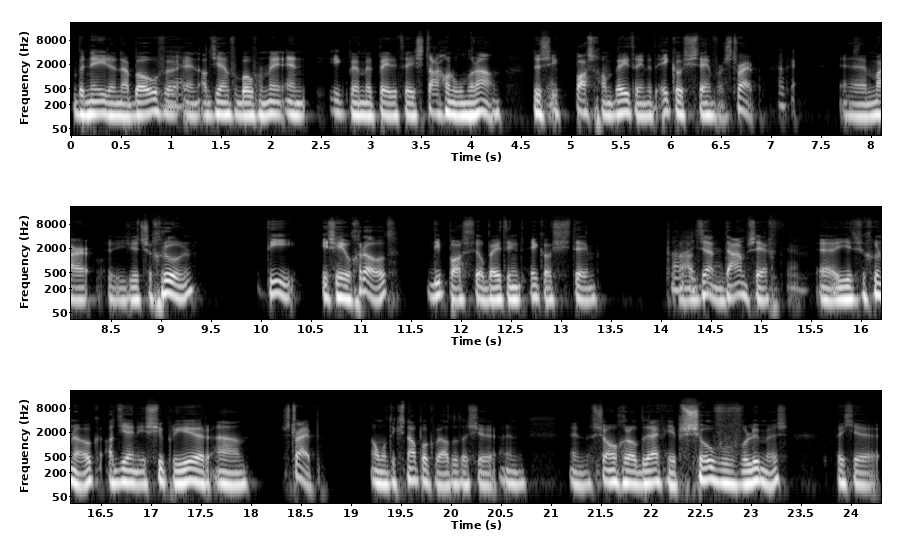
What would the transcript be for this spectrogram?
beneden naar boven Ja. en Adyen van boven naar beneden. En ik ben met PDT sta gewoon onderaan. Dus Ja. ik pas gewoon beter in het ecosysteem van Stripe. Oké. Eh, maar Jitse Groen, die is heel groot. Die past veel beter in het ecosysteem Van Adyen. Daarom zegt Beter. eh Jitse Groen ook, Adyen is superieur aan Stripe. Oh, want ik snap ook wel dat als je een, een zo'n groot bedrijf en je hebt zoveel volumes, dat je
